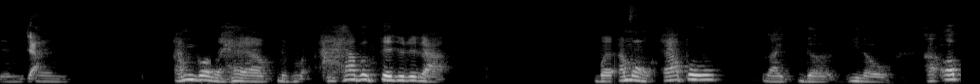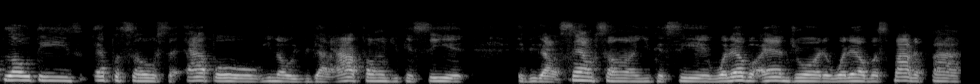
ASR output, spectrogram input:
and, Yeah. and I'm gonna have I haven't figured it out, but I'm on Apple, like the you know, I upload these episodes to Apple. You know, if you got an iPhone, you can see it. If you got a Samsung, you can see it, whatever Android or whatever, Spotify.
